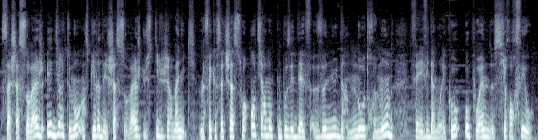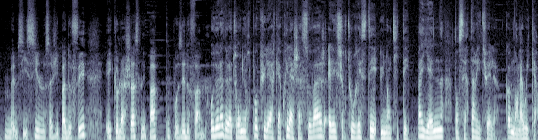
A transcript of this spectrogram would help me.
Sa chasse sauvage est directement inspirée des chasses sauvages du style germanique. Le fait que cette chasse soit entièrement composée d'elfes venus d'un autre monde fait évidemment écho au poème de Sir Orfeo, même si ici il ne s'agit pas de fées et que la chasse n'est pas composée de femmes. Au-delà de la tournure populaire qu'a pris la chasse sauvage, elle est surtout restée une entité païenne dans certains rituels, comme dans la Wicca.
